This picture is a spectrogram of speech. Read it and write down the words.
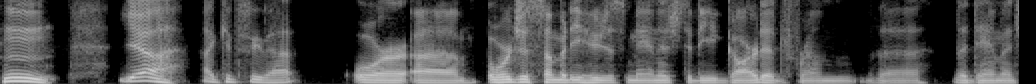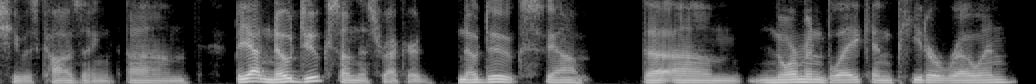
Hmm. Yeah, I could see that. or um, or just somebody who just managed to be guarded from the the damage he was causing. Um, but yeah, no Dukes on this record. No Dukes. Yeah. the um Norman Blake and Peter Rowan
